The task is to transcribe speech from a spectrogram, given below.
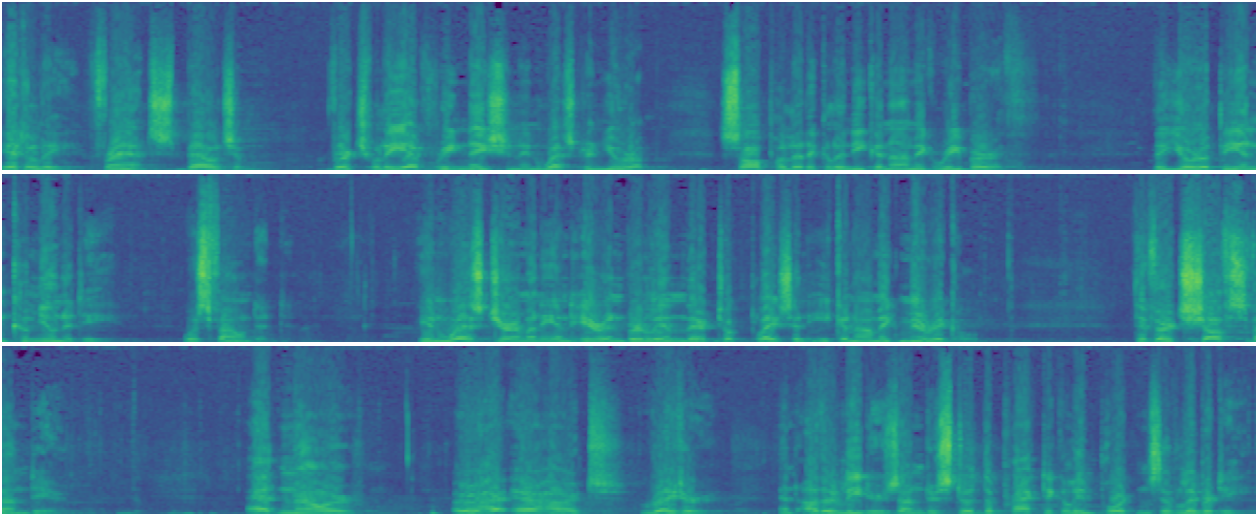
Italy, France, Belgium, virtually every nation in Western Europe saw political and economic rebirth. The European community was founded. In West Germany and here in Berlin, there took place an economic miracle. The Wirtschaftswunder. Adenauer, Erhard, Reuter, and other leaders understood the practical importance of liberty,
